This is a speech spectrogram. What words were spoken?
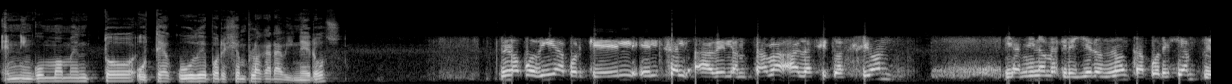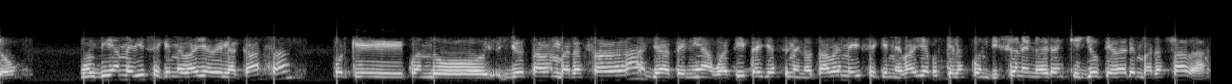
en ningún momento usted acude, por ejemplo, a carabineros? No podía porque él, él se adelantaba a la situación y a mí no me creyeron nunca. Por ejemplo, un día me dice que me vaya de la casa porque cuando yo estaba embarazada ya tenía guatita, ya se me notaba y me dice que me vaya porque las condiciones no eran que yo quedara embarazada.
